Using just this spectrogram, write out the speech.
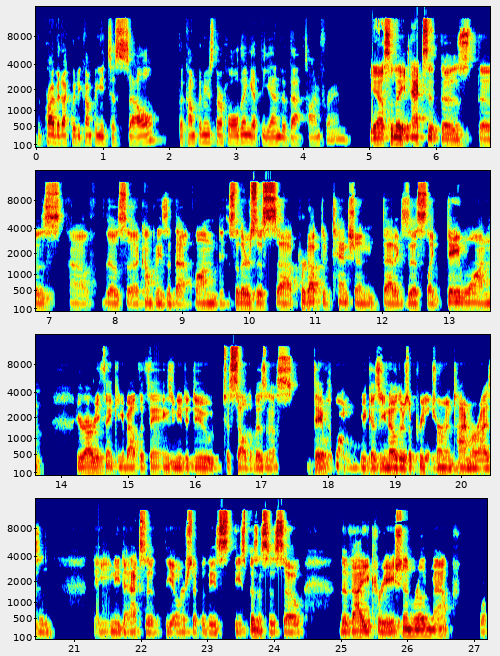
the private equity company to sell the companies they're holding at the end of that time frame? Yeah, so they exit those those uh, those uh, companies at that fund. So there's this uh, productive tension that exists. Like day one, you're already thinking about the things you need to do to sell the business day one because you know there's a predetermined time horizon that you need to exit the ownership of these these businesses. So the value creation roadmap or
